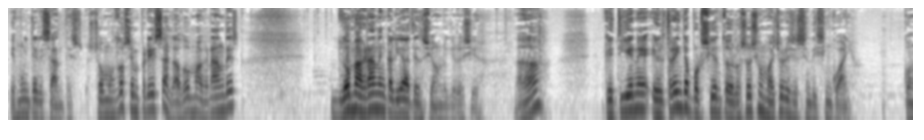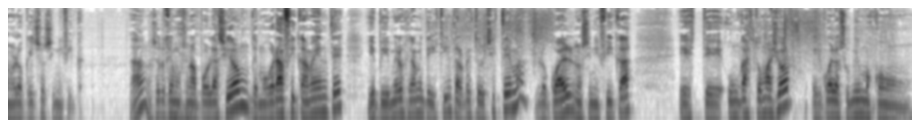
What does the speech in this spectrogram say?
es muy interesante. Somos dos empresas, las dos más grandes, dos más grandes en calidad de atención, lo quiero decir, ¿ah? que tiene el 30% de los socios mayores de 65 años, con lo que eso significa. ¿ah? Nosotros tenemos una población demográficamente y epidemiológicamente distinta al resto del sistema, lo cual nos significa este, un gasto mayor, el cual asumimos con,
